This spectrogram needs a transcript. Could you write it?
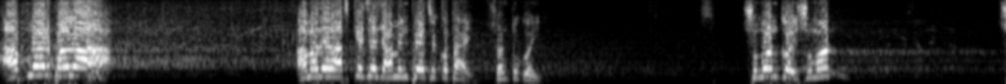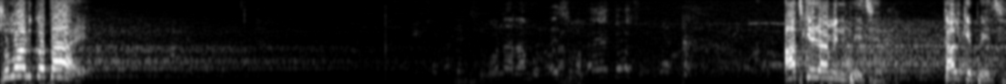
আপনার পালা। আমাদের আজকে যে জামিন পেয়েছে কোথায়? সন্টু কই? সুমন কই? সুমন? সুমন কোথায়? আজকে জামিন পেয়েছে। কালকে পেয়েছে।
